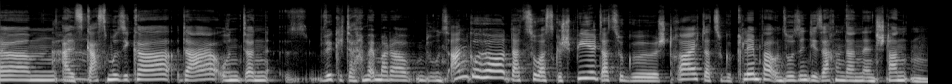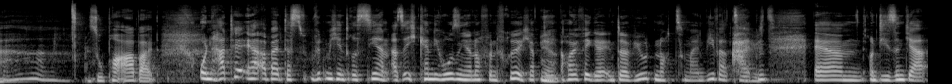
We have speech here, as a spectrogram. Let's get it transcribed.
ähm, ah. als Gastmusiker da und dann wirklich, da haben wir immer da uns angehört, dazu was gespielt, dazu gestreicht, dazu geklimpert und so sind die Sachen dann entstanden. Ah. Super Arbeit. Und hatte er aber, das würde mich interessieren, also ich kenne die Hosen ja noch von früher, ich habe ja. die häufiger interviewt, noch zu meinen Viva-Zeiten. Ähm, und die sind ja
